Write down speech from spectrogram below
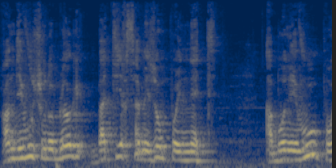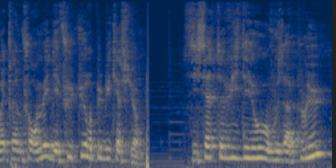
rendez-vous sur le blog bâtir-sa-maison.net. Abonnez-vous pour être informé des futures publications. Si cette vidéo vous a plu,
